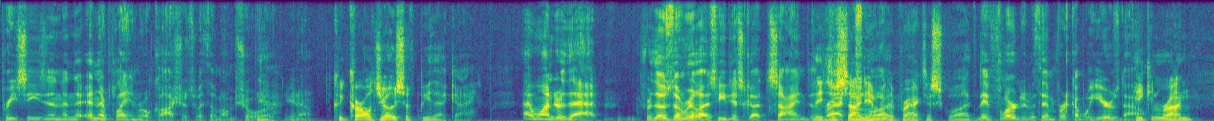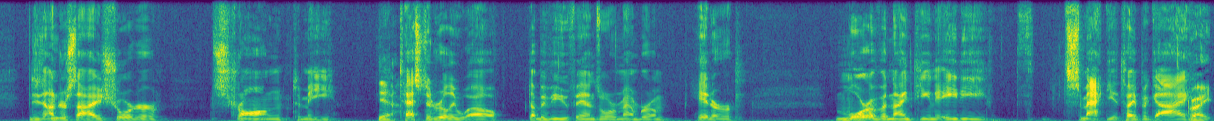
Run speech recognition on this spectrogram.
preseason, and they're, and they're playing real cautious with them. I'm sure. You know, Could Karl Joseph be that guy? I wonder that. For those who don't realize, he just got signed to the They practice just signed him squad. to the practice squad. They've flirted with him for a couple years now. He can run. He's undersized, shorter, strong to me. Yeah, Tested really well. WVU fans will remember him. Hitter. More of a 1980 smack you type of guy. right.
